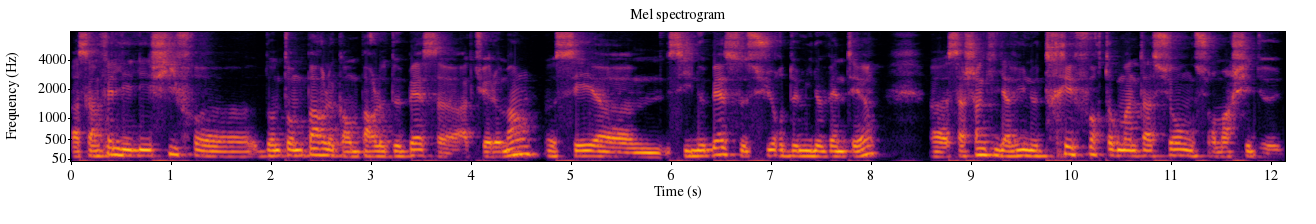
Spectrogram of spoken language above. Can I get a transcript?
parce qu'en fait, les, chiffres euh, dont on parle quand on parle de baisse euh, actuellement, c'est une baisse sur 2021, sachant qu'il y avait une très forte augmentation sur le marché de,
